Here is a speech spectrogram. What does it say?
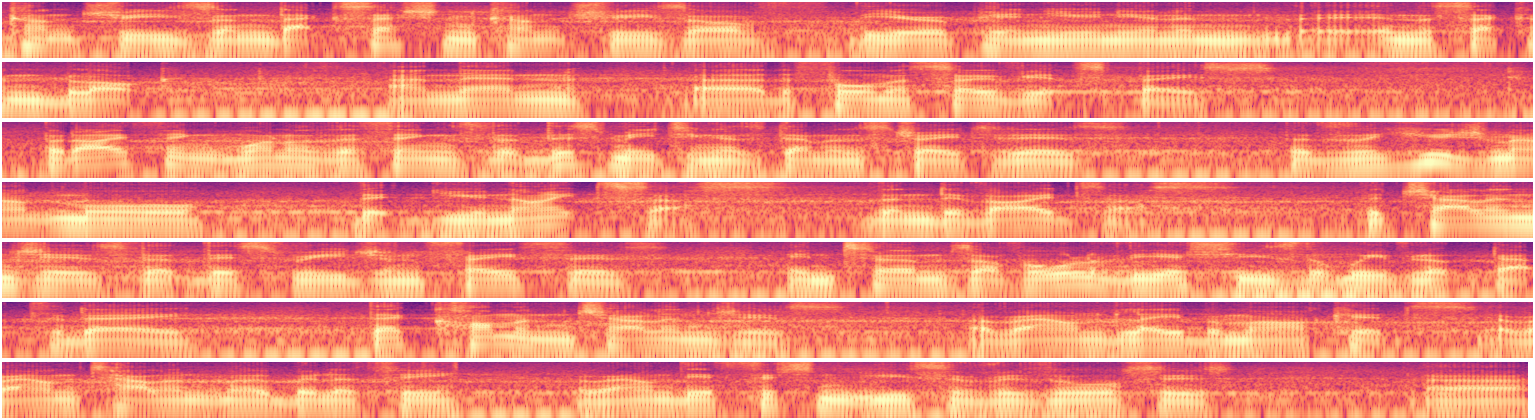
countries and accession countries of the European Union in, in the second block, and then uh, the former Soviet space. But I think one of the things that this meeting has demonstrated is that there's a huge amount more that unites us than divides us the challenges that this region faces in terms of all of the issues that we've looked at today, they're common challenges around labor markets, around talent mobility, around the efficient use of resources. Uh,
